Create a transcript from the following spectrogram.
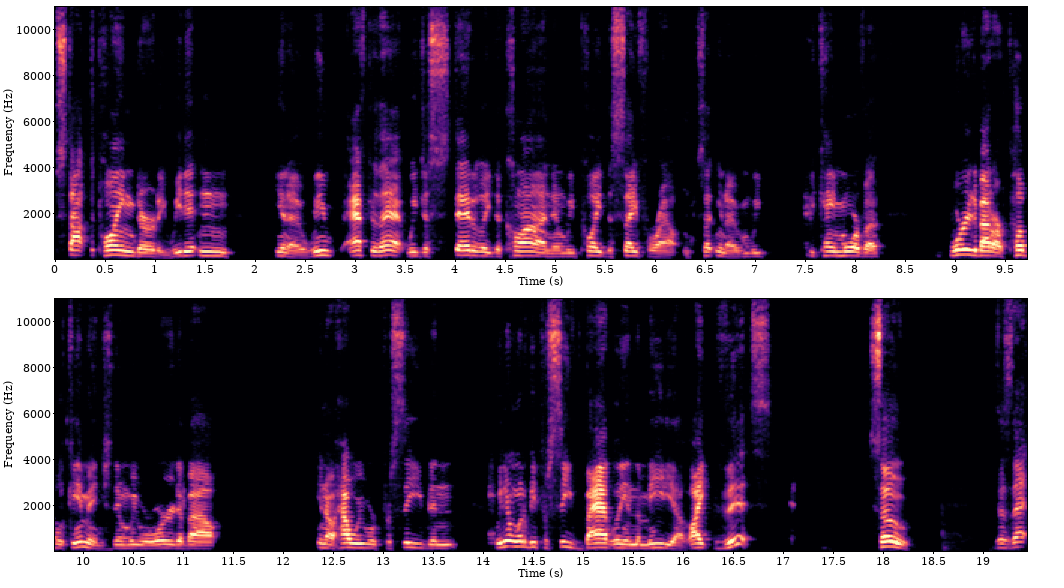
stopped playing dirty. We didn't, you know, we after that we just steadily declined and we played the safe route and so, you know, we became more of a worried about our public image than we were worried about, you know, how we were perceived. And we didn't want to be perceived badly in the media like this. So does that,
